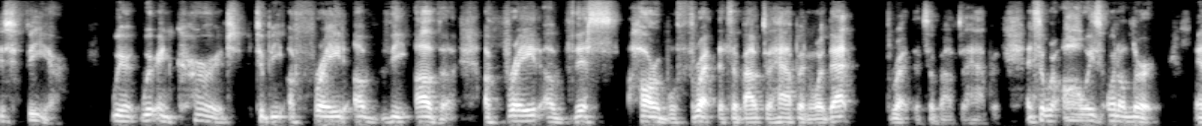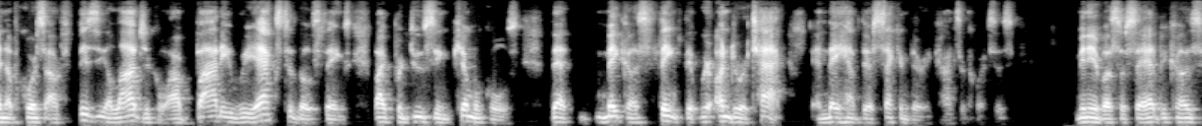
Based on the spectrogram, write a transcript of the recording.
is fear. We're, we're encouraged to be afraid of the other, afraid of this horrible threat that's about to happen or that threat that's about to happen. And so we're always on alert. And of course, our physiological, our body reacts to those things by producing chemicals that make us think that we're under attack and they have their secondary consequences. Many of us are sad because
